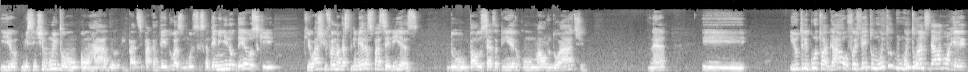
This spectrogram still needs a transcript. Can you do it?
E eu me senti muito honrado em participar. Cantei duas músicas. Cantei Menino Deus, que, que eu acho que foi uma das primeiras parcerias do Paulo César Pinheiro com o Mauro Duarte, né? E, e o tributo a Gal foi feito muito, muito antes dela morrer.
